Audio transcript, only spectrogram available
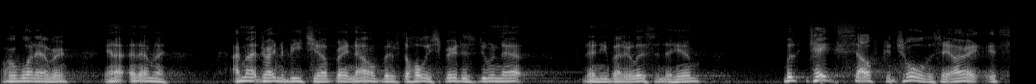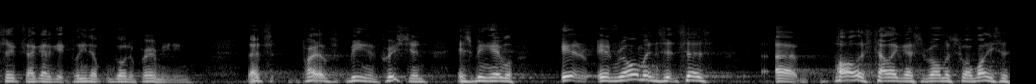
or whatever. And, I, I'm, not, I'm not trying to beat you up right now, but if the Holy Spirit is doing that, then you better listen to Him. But it takes self control to say, all right, it's six, I got to get cleaned up and go to prayer meeting. That's part of being a Christian, is being able. In, in Romans, it says, uh, Paul is telling us in Romans 12:1, he says,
